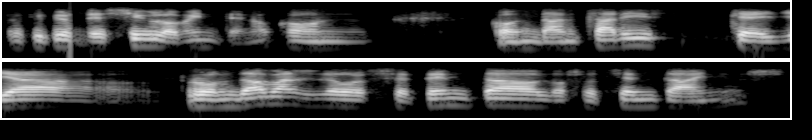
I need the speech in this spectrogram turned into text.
principios del siglo XX, ¿no? Con, con danzaris que ya rondaban los 70 o los 80 años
